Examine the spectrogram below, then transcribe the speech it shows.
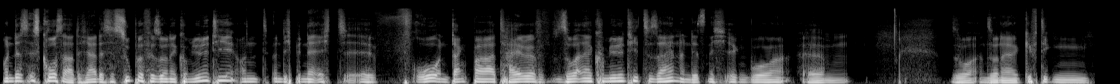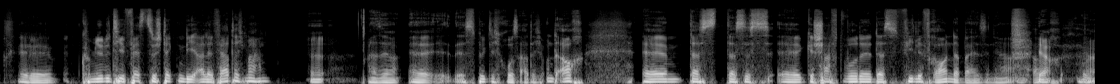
Und das ist großartig, ja. Das ist super für so eine Community und, und ich bin ja echt äh, froh und dankbar, Teil so einer Community zu sein und jetzt nicht irgendwo ähm, so in so einer giftigen äh, Community festzustecken, die alle fertig machen. Ja. Also äh, ist wirklich großartig. Und auch, ähm, dass, dass es äh, geschafft wurde, dass viele Frauen dabei sind, ja. Und auch ja, äh,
